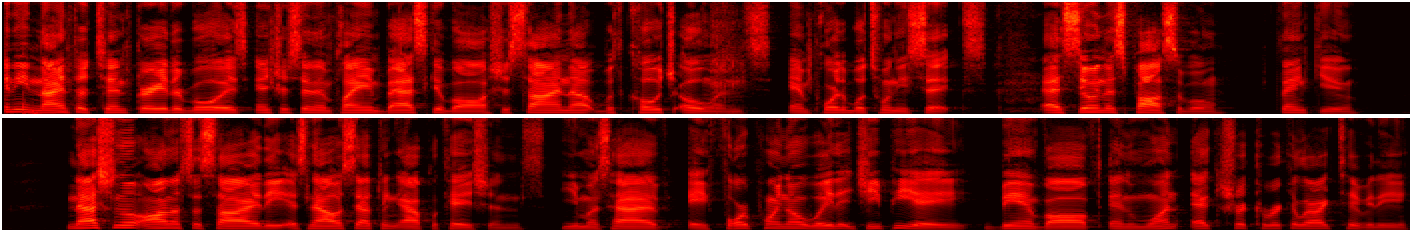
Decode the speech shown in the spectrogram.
Any 9th or 10th grader boys interested in playing basketball should sign up with Coach Owens in Portable 26 as soon as possible. Thank you. National Honor Society is now accepting applications. You must have a 4.0 weighted GPA, be involved in one extracurricular activity.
